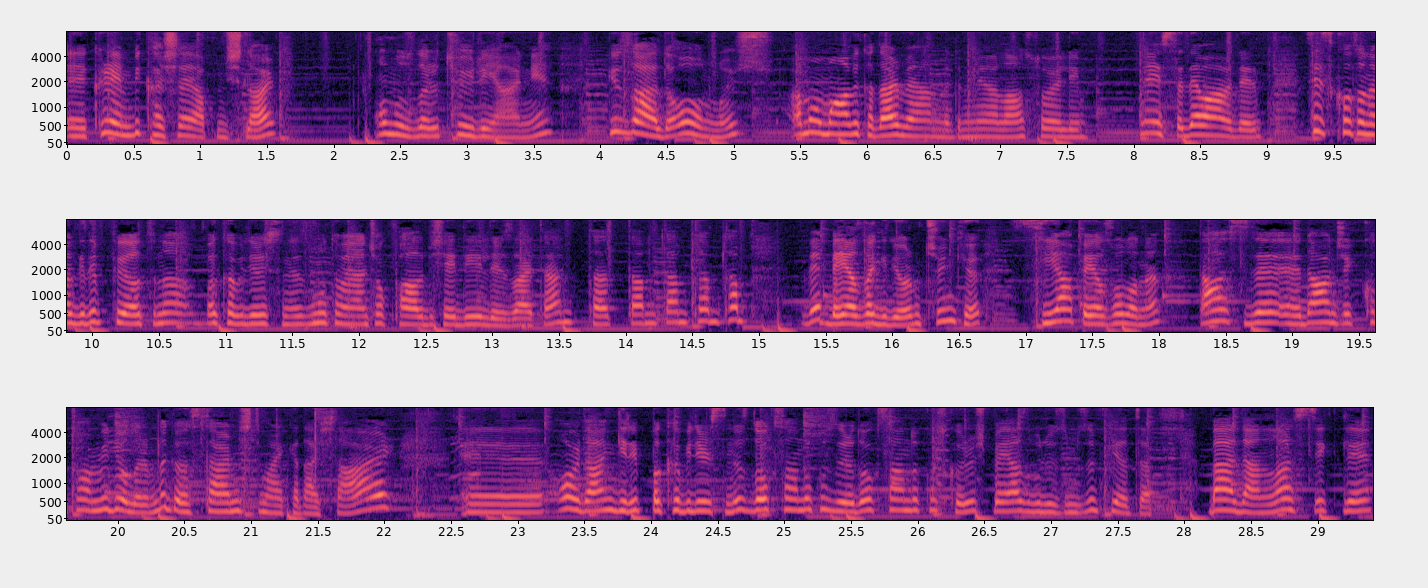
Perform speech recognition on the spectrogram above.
e, krem bir kaşe yapmışlar. Omuzları tüylü yani. Güzel de olmuş ama mavi kadar beğenmedim ne yalan söyleyeyim. Neyse devam edelim. Siz Koton'a gidip fiyatına bakabilirsiniz. Muhtemelen çok pahalı bir şey değildir zaten. Ta, tam tam tam tam. Ve beyaza gidiyorum çünkü siyah beyaz olanı daha size e, daha önceki Koton videolarımda göstermiştim arkadaşlar. Ee, oradan girip bakabilirsiniz. 99 lira 99 kuruş beyaz bluzumuzun fiyatı. Belden lastikli,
